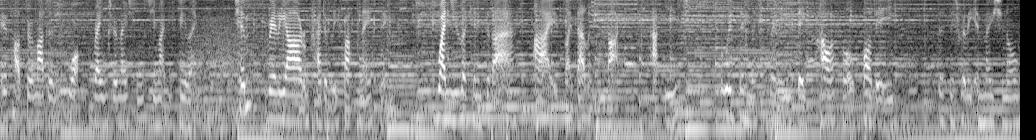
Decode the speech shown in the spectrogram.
It's hard to imagine what range of emotions she might be feeling. Chimps really are incredibly fascinating. When you look into their eyes, like they're looking back at you. Within this really big, powerful body, there's this really emotional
